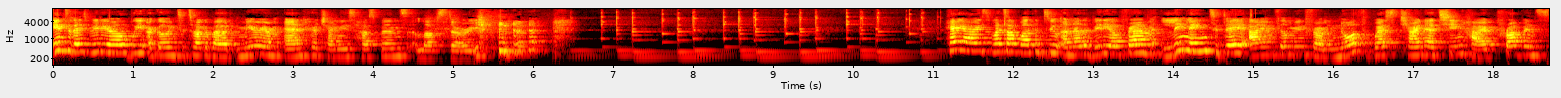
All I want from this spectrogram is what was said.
In today's video, we are going to talk about Miriam and her Chinese husband's love story. Hey guys, what's up? Welcome to another video from Ling Ling. Today I am filming from northwest China, Qinghai province,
